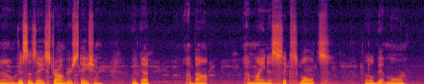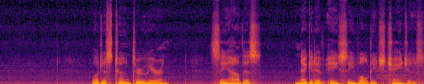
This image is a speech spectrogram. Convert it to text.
Now this is a stronger station. We've got about a minus 6 volts a little bit more. We'll just tune through here and see how this negative AVC voltage changes.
